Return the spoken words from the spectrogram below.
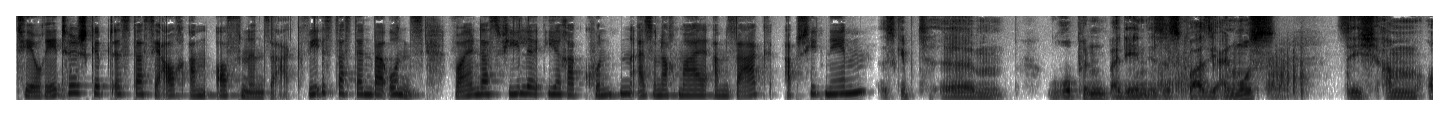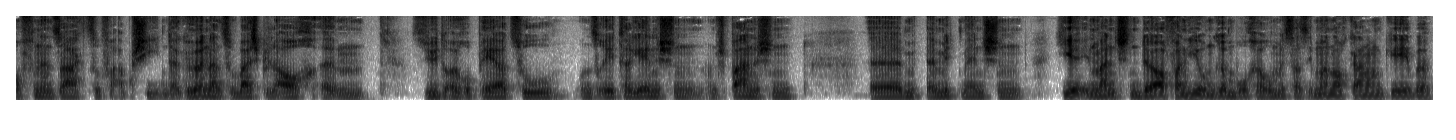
Theoretisch gibt es das ja auch am offenen Sarg. Wie ist das denn bei uns? Wollen das viele Ihrer Kunden also nochmal am Sarg Abschied nehmen? Es gibt ähm, Gruppen, bei denen ist es quasi ein Muss, sich am offenen Sarg zu verabschieden. Da gehören dann zum Beispiel auch ähm, Südeuropäer zu, unsere italienischen und spanischen äh, äh Mitmenschen hier in manchen Dörfern, hier um Grimbruch herum ist das immer noch gang und gäbe,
